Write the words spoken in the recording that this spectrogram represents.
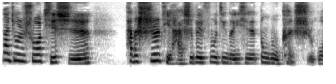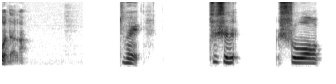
那就是说，其实他的尸体还是被附近的一些动物啃食过的了。对，就是说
